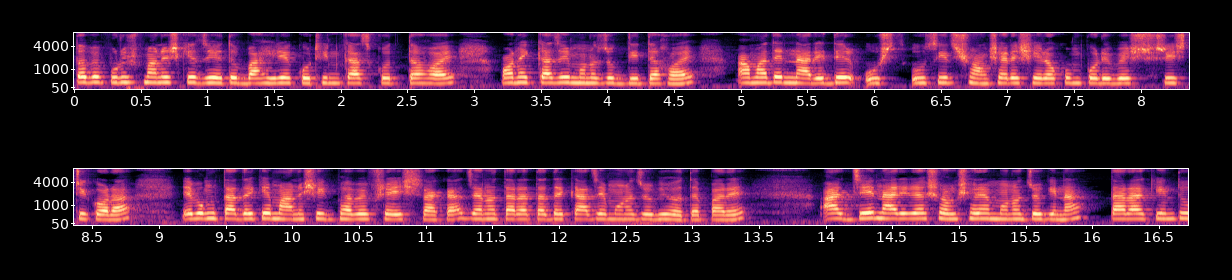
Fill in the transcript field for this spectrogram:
তবে পুরুষ মানুষকে যেহেতু বাহিরে কঠিন কাজ করতে হয়, অনেক কাজে মনোযোগ দিতে হয়, আমাদের নারীদের উচিত সংসারে সেরকম পরিবেশ সৃষ্টি করা এবং তাদেরকে মানসিকভাবে ফ্রেশ রাখা যেন তারা তাদের কাজে মনোযোগী হতে পারে। আর যে নারীরা সংসারে মনোযোগী না, তারা কিন্তু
